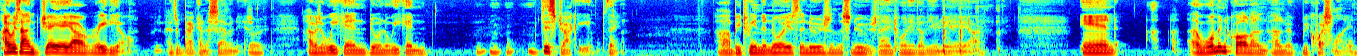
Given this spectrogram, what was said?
I was on JAR radio. That's back in the seventies. Right. I was a weekend doing the weekend disc jockey thing. Uh, between the noise, the news, and the snooze, 920 WJAR. and a- woman called on, on the request line,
